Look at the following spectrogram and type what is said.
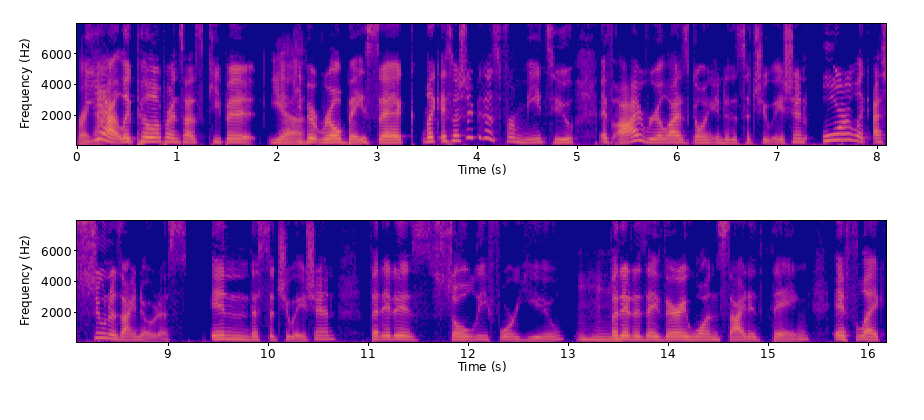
right now. yeah, like pillow princess, keep it Yeah. keep it real basic. Like especially because for me too, if I realize going into the situation or like as soon as I notice in this situation that it is solely for you, Mhm. that it is a very one-sided thing. If like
